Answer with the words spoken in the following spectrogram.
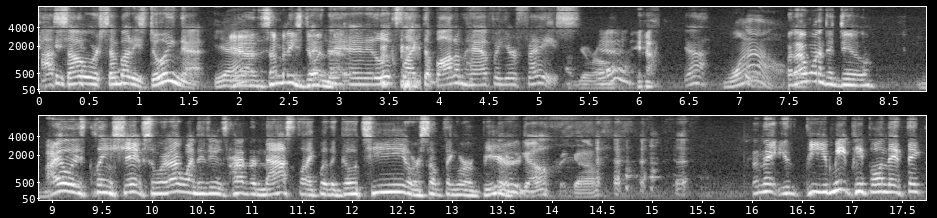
I saw where somebody's doing that. Yeah. Yeah, somebody's doing And, that. and it looks like the bottom half of your face. Your own. Yeah. Yeah. Yeah. Wow. What I wanted to do, I always clean shave. So what I wanted to do is have the mask like with a goatee or something or a beard. There you beard. go. There you go. Then they you, you meet people and they think,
